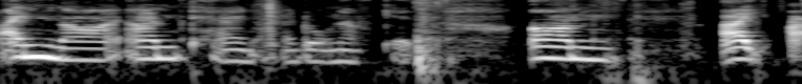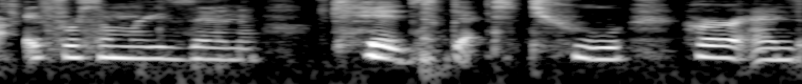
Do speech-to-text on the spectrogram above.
I'm not, I'm 10, I don't have kids. Um, I, I for some reason, kids get to her and,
